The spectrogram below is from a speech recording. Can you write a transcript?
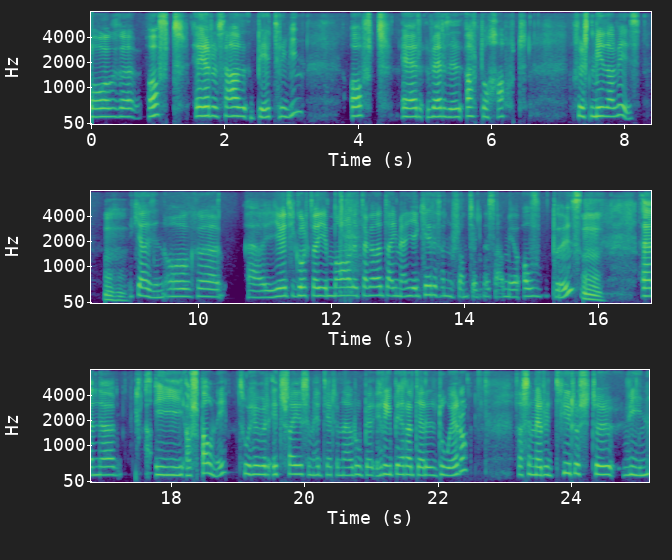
Og uh, oft eru það betri vín. Oft er verðið allt og hátt. Þú veist miða við Mm gæðin. Og uh, ég veit ekki hvort að ég má það dæmi en ég geri það nú samt vegna þess að mér ofbauð. Mm. en uh, í, á Spáni þú hefur eitt svæði sem heitir hérna Ribera del Duero það sem eru dýrustu vín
